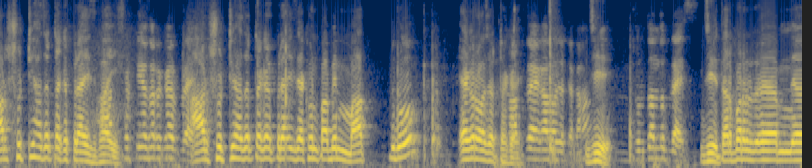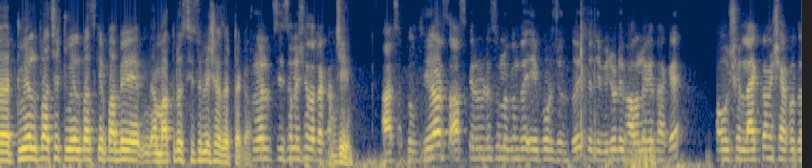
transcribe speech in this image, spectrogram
আটষট্টি হাজার টাকা প্রাইস ভাই। আটষট্টি হাজার টাকার প্রাইস আটষট্টি হাজার টাকার প্রাইস এখন পাবেন মাত্র টাকা মাত্র এগারো হাজার টাকা জি। দুর্দান্ত প্রাইস জি তারপর টুয়েলভ আছে টুয়েলভ আজকের পাবে মাত্র ছিচল্লিশ হাজার টাকা। জি। আচ্ছা তো ভিউয়ার্স আজকের ভিডিও ছিল কিন্তু এই পর্যন্তই। যদি ভিডিওটি ভালো লেগে থাকে অবশ্যই লাইক কমেন্ট শেয়ার করতে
